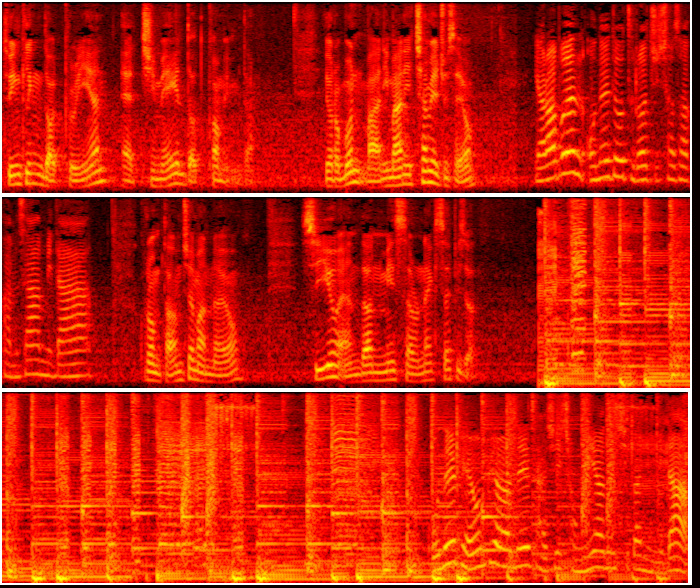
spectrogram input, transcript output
twinkling.korean@gmail.com입니다. 여러분 많이 많이 참여해 주세요. 여러분 오늘도 들어주셔서 감사합니다. 그럼 다음 주에 만나요. See you and don't miss our next episode. 표현을 다시 정리하는 시간입니다.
